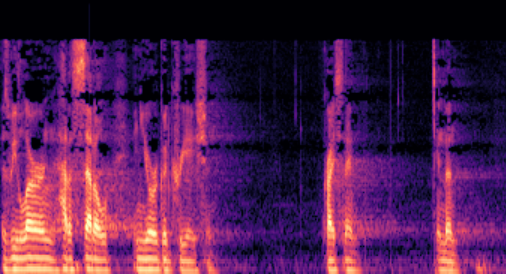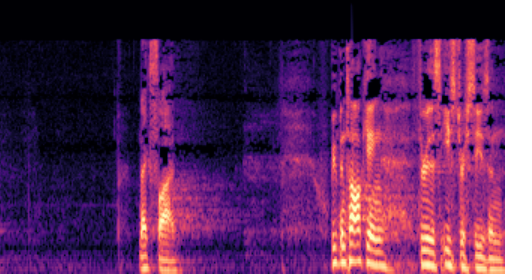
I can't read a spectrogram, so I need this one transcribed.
as we learn how to settle in your good creation. In Christ's name. Amen. Next slide. We've been talking through this Easter season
